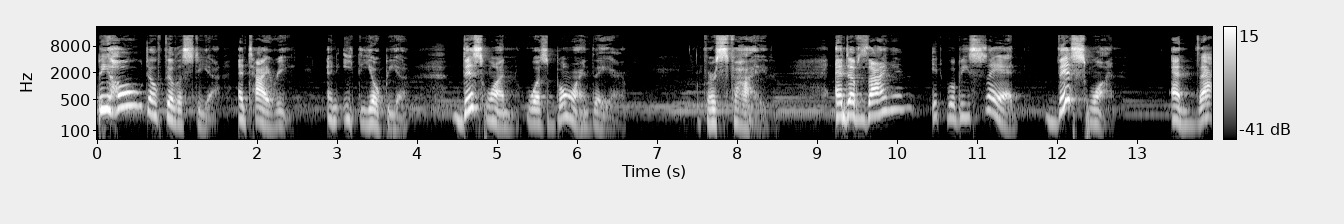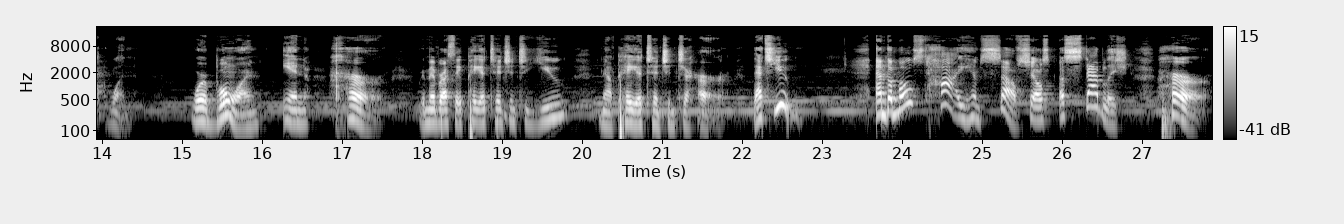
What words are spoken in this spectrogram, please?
Behold, O Philistia and Tyre and Ethiopia. This one was born there. Verse 5 And of Zion it will be said, This one and that one were born in her. Remember, I say pay attention to you. Now pay attention to her. That's you. And the Most High Himself shall establish her.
